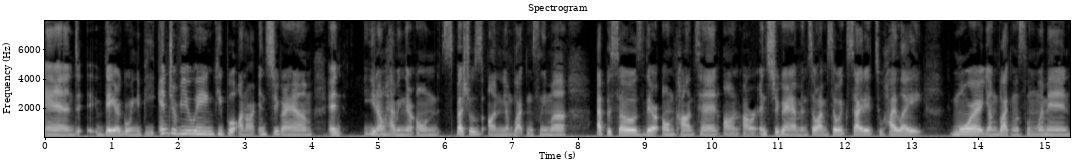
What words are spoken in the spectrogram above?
and they are going to be interviewing people on our Instagram and you know, having their own specials on Young Black Muslima episodes, their own content on our Instagram. And so I'm so excited to highlight more young black Muslim women,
